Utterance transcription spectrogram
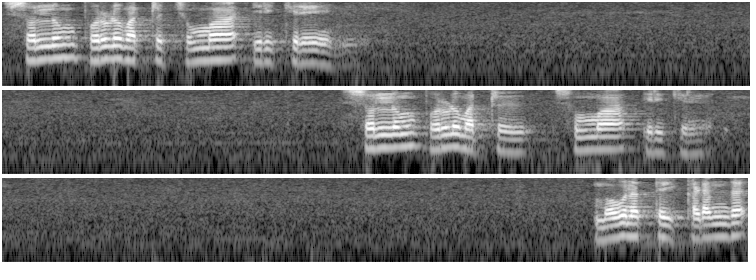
சொல்லும் பொருளுமற்று சும்மா இருக்கிறேன். சொல்லும் பொருளுமற்று சும்மா இருக்கிறேன். மௌனத்தை கடந்த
